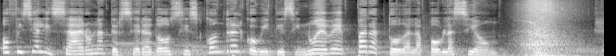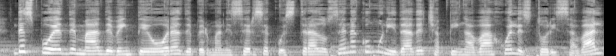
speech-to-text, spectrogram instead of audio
oficializaron la tercera dosis contra el COVID-19 para toda la población. Después de más de 20 horas de permanecer secuestrados en la comunidad de Chapín Abajo, el Estorizabal,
